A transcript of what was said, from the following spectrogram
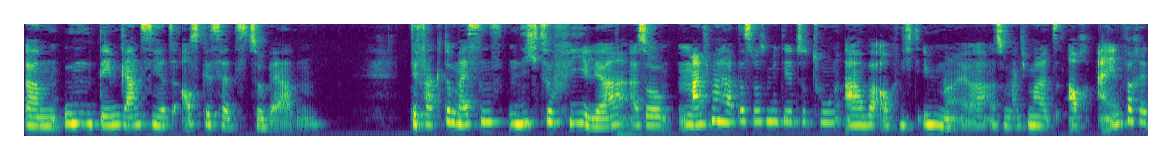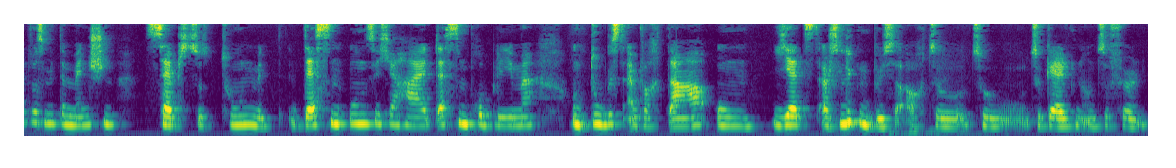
ähm, um dem Ganzen jetzt ausgesetzt zu werden? De facto meistens nicht so viel, ja. Also manchmal hat das was mit dir zu tun, aber auch nicht immer, ja. Also manchmal hat es auch einfach etwas mit dem Menschen selbst zu tun, mit dessen Unsicherheit, dessen Probleme und du bist einfach da, um jetzt als Lückenbüßer auch zu, zu, zu gelten und zu füllen.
